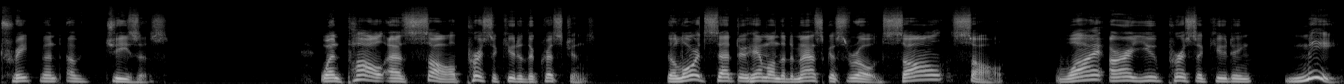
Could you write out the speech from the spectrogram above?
treatment of Jesus. When Paul, as Saul, persecuted the Christians, the Lord said to him on the Damascus road, Saul, Saul, why are you persecuting me?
